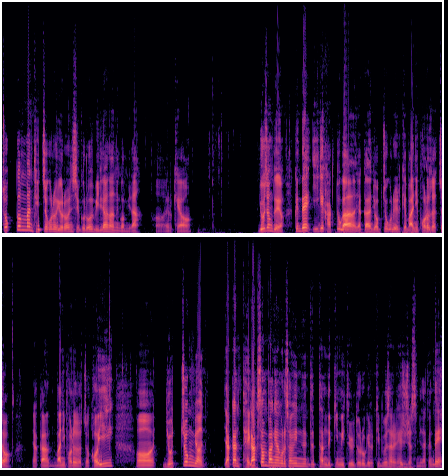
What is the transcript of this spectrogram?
조금만 뒤쪽으로 이런 식으로 밀려나는 겁니다. 어, 이렇게요. 요 정도예요. 근데 이게 각도가 약간 옆쪽으로 이렇게 많이 벌어졌죠. 약간 많이 벌어졌죠. 거의 어 요쪽 면 약간 대각선 방향으로 서 있는 듯한 느낌이 들도록 이렇게 묘사를 해주셨습니다. 근데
